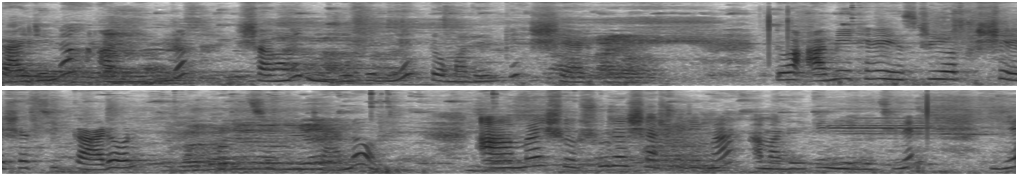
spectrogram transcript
তাই জন্য আমি এগুলো সঙ্গে নিজেকে দিয়ে তোমাদেরকে শেয়ার করব তো আমি এখানে রেজিস্ট্রি অফিসে এসেছি কারণ হচ্ছে কি জানো, আমার শ্বশুর আর শাশুড়ি মা আমাদেরকে নিয়ে গেছিলেন যে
